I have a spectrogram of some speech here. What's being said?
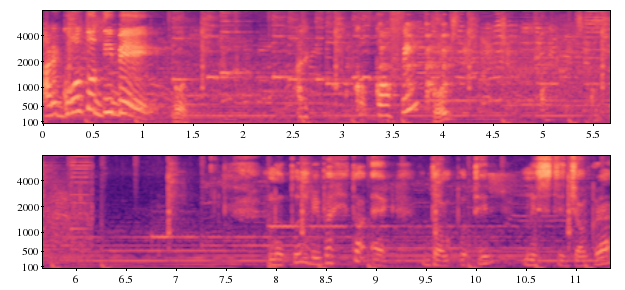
আরে গোল তো দিবে। গোল। আরে কফি? গোল। নতুন বিবাহিত এক দম্পতির মিষ্টি ঝগড়া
